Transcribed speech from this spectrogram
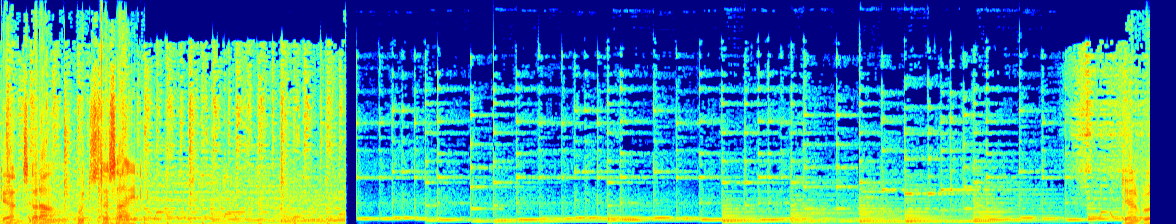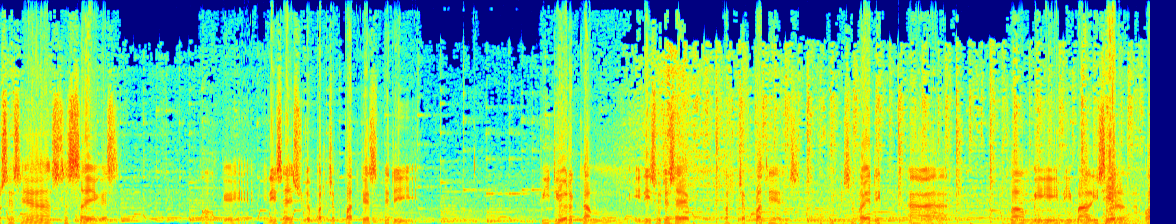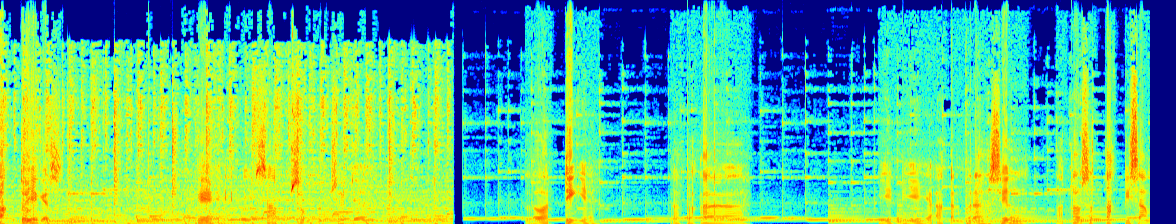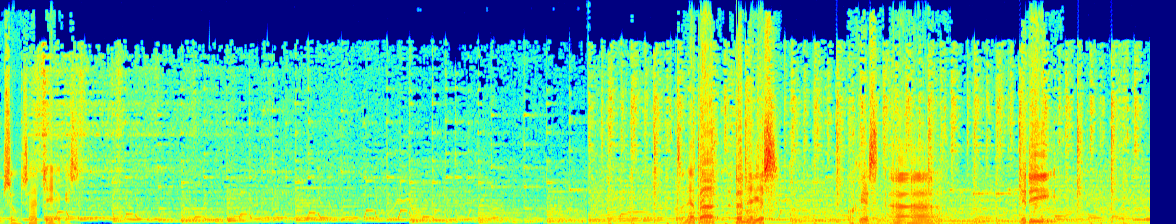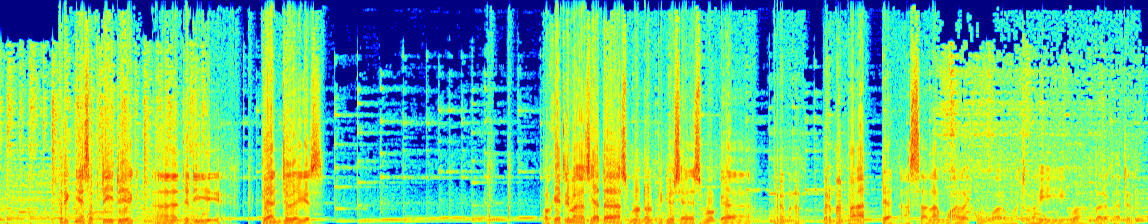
Dan sekarang boot selesai prosesnya selesai ya guys. Oke ini saya sudah percepat guys. Jadi video rekam ini sudah saya percepat ya supaya di, uh, meminimalisir waktu ya guys. Oke ini Samsung sudah loading ya. Apakah ini akan berhasil atau setak di Samsung saja ya guys. Ternyata done ya guys. Oke okay, uh, eh, jadi triknya seperti itu ya uh, jadi ganjel ya guys. Oke terima kasih atas menonton video saya. Semoga bermanfaat dan assalamualaikum warahmatullahi wabarakatuh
